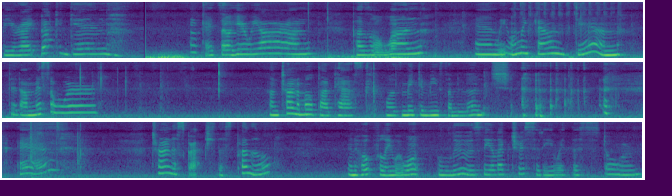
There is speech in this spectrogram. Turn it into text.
Be right back again. Okay, so here we are on puzzle one. And we only found dim. Did I miss a word? I'm trying to multitask. Was making me some lunch. and trying to scratch this puzzle. And hopefully we won't lose the electricity with this storm.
